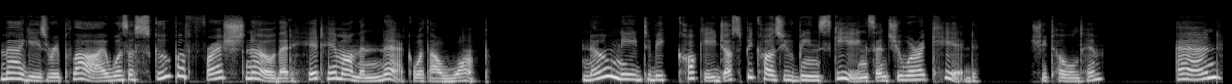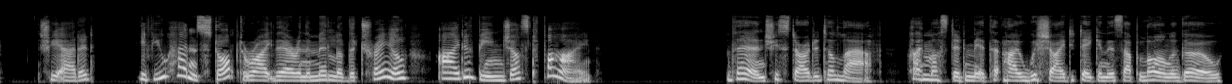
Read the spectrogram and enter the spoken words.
Maggie's reply was a scoop of fresh snow that hit him on the neck with a whomp. No need to be cocky just because you've been skiing since you were a kid, she told him. And, she added, if you hadn't stopped right there in the middle of the trail, I'd have been just fine. Then she started to laugh I must admit that I wish I'd taken this up long ago.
